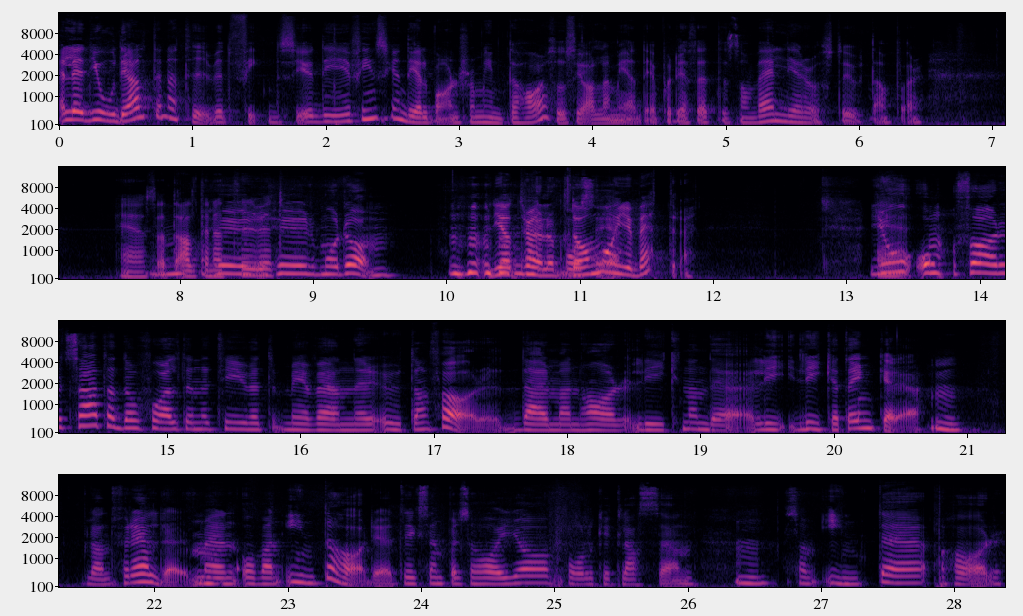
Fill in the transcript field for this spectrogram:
eller jo, det alternativet finns ju. Det finns ju en del barn som inte har sociala medier på det sättet som väljer att stå utanför. Eh, Så att alternativet, Hur, hur mår de? jag tror att de mår ju bättre. Jo, Eh. om, förutsatt att de får alternativet med vänner utanför där man har liknande, li, likatänkare Mm. Bland föräldrar. Men om man inte har det, till exempel så har jag folk i klassen Mm. som inte har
